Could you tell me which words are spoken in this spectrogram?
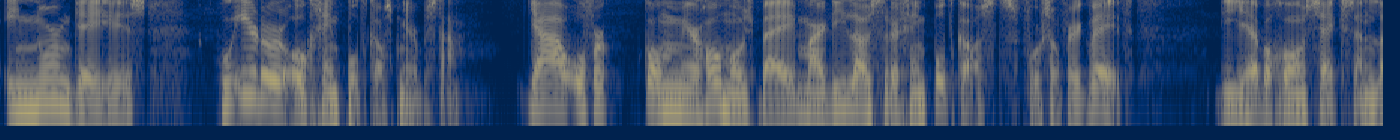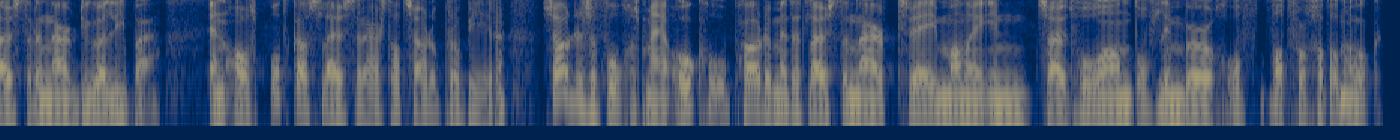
enorm gay is, hoe eerder er ook geen podcast meer bestaan. Ja, of er komen meer homo's bij, maar die luisteren geen podcasts, voor zover ik weet. Die hebben gewoon seks en luisteren naar Dua Lipa. En als podcastluisteraars dat zouden proberen, zouden ze volgens mij ook ophouden met het luisteren naar twee mannen in Zuid-Holland of Limburg of wat voor gat dan ook.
